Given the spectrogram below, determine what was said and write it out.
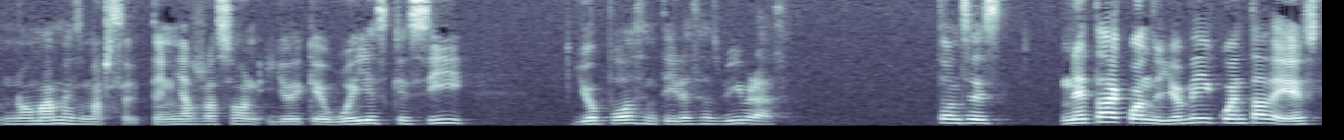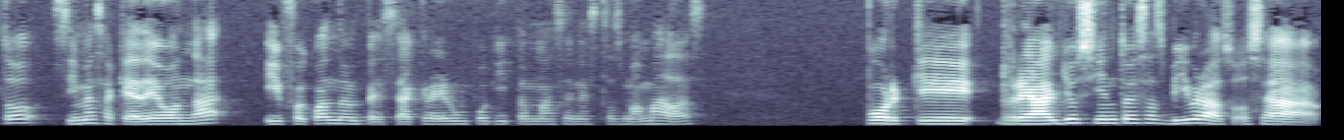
no mames, Marce, tenías razón. Y yo de que, güey, es que sí, yo puedo sentir esas vibras. Entonces, neta, cuando yo me di cuenta de esto, sí me saqué de onda y fue cuando empecé a creer un poquito más en estas mamadas. Porque real yo siento esas vibras, o sea,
